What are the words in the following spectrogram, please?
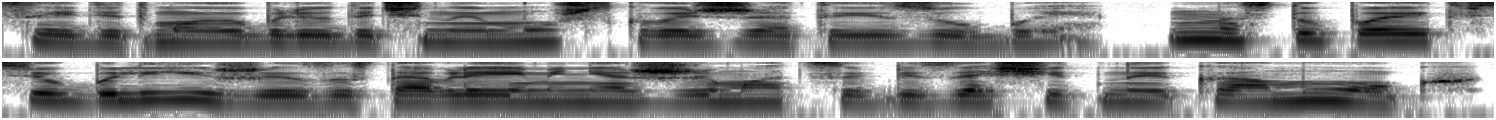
цедит мой ублюдочный муж сквозь сжатые зубы. Наступает все ближе, заставляя меня сжиматься в беззащитный комок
